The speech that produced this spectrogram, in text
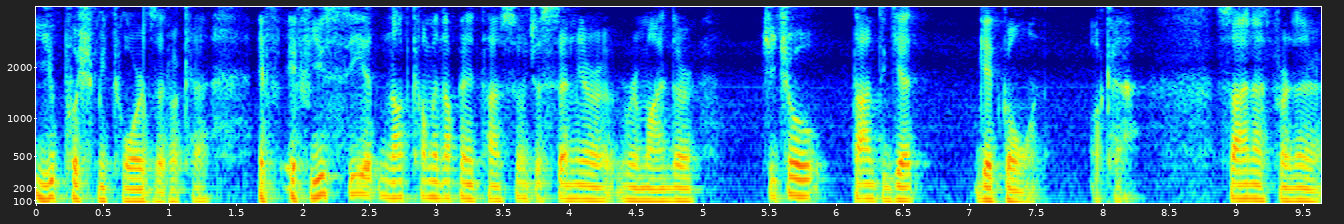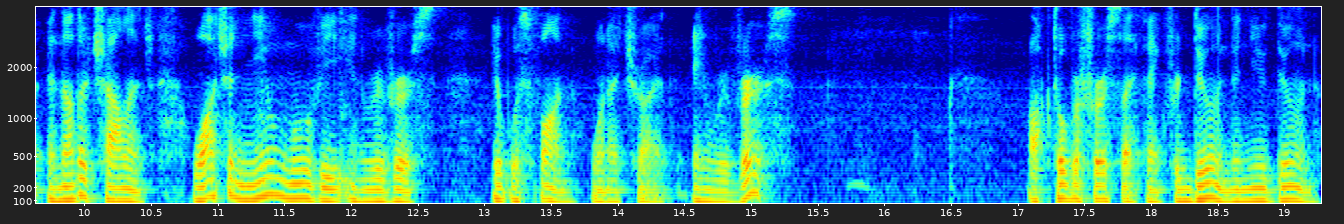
you push me towards it, okay? If if you see it not coming up anytime soon, just send me a reminder. Chycho, time to get get going, okay? Sign up for another challenge. Watch a new movie in reverse. It was fun when I tried in reverse. October 1st, I think, for Dune, the new Dune.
